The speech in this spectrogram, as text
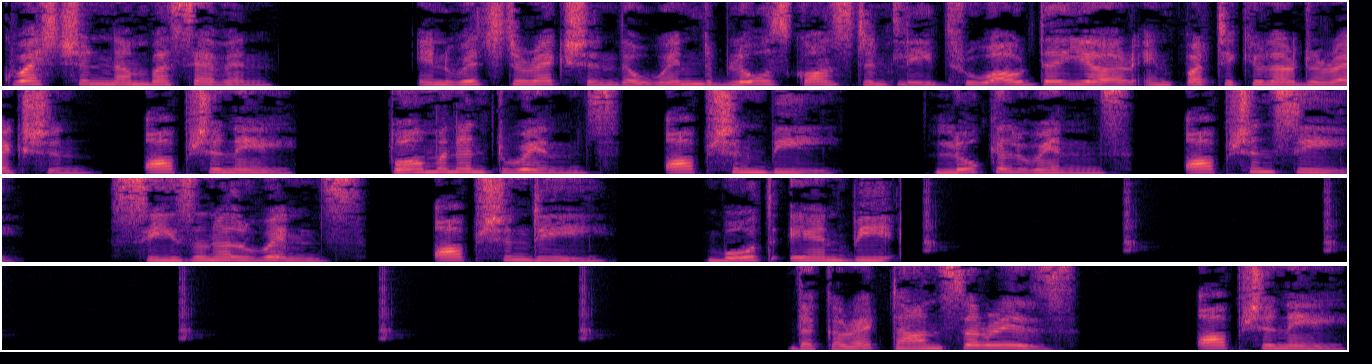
Question number 7. In which direction the wind blows constantly throughout the year in particular direction? Option A. Permanent winds. Option B. Local winds. Option C. Seasonal winds. Option D. Both A and B. The correct answer is Option A.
